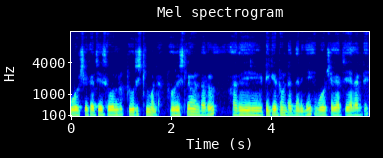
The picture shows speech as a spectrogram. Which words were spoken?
బోట్ షికార్ చేసే వాళ్ళు టూరిస్టులు అనమాట టూరిస్టులే ఉంటారు. అది టికెట్ ఉంటుంది దానికి. బోట్ షికార్ చేయాలంటే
